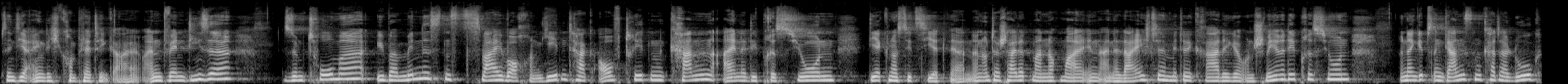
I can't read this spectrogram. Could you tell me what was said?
sind dir eigentlich komplett egal. Und wenn diese Symptome über mindestens zwei Wochen jeden Tag auftreten, kann eine Depression diagnostiziert werden. Dann unterscheidet man nochmal in eine leichte, mittelgradige und schwere Depression. Und dann gibt es einen ganzen Katalog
